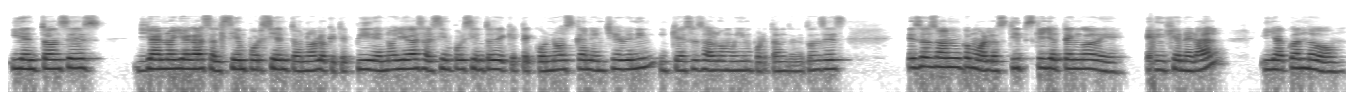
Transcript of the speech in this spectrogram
y entonces ya no llegas al 100%, ¿no? Lo que te piden, no llegas al 100% de que te conozcan en Chevening y que eso es algo muy importante. Entonces, esos son como los tips que yo tengo de en general y ya cuando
